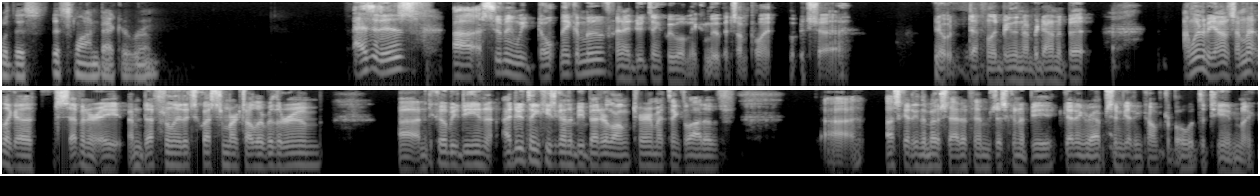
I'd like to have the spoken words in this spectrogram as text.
with this this linebacker room. As it is, uh, assuming we don't make a move, and I do think we will make a move at some point, which uh, you know would definitely bring the number down a bit. I'm going to be honest. I'm at like a seven or eight. I'm definitely there's question marks all over the room. Uh, and Nakobe Dean, I do think he's going to be better long term. I think a lot of uh, us getting the most out of him is just going to be getting reps and getting comfortable with the team, like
